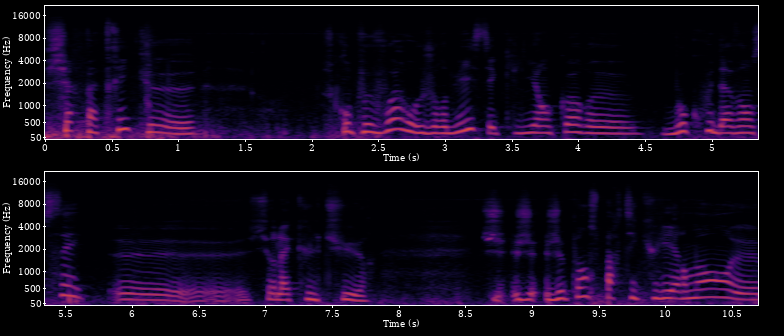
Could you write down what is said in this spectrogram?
Cher Patrick, ce qu'on peut voir aujourd'hui, c'est qu'il y a encore beaucoup d'avancées sur la culture. Je, pense particulièrement euh,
